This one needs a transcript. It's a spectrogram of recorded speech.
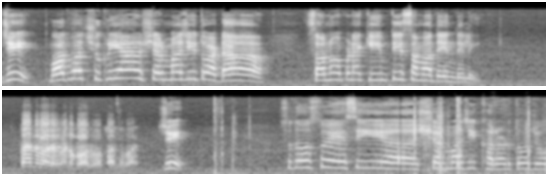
ਜੀ ਬਹੁਤ ਬਹੁਤ ਸ਼ੁਕਰੀਆ ਸ਼ਰਮਾ ਜੀ ਤੁਹਾਡਾ ਸਾਨੂੰ ਆਪਣਾ ਕੀਮਤੀ ਸਮਾਂ ਦੇਣ ਦੇ ਲਈ। ਧੰਨਵਾਦ ਤੁਹਾਨੂੰ ਬਹੁਤ ਬਹੁਤ ਧੰਨਵਾਦ। ਜੀ। ਸੋ ਦੋਸਤੋ ਇਹ ਸੀ ਅ, ਸ਼ਰਮਾ ਜੀ ਖਰੜ ਤੋਂ ਜੋ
